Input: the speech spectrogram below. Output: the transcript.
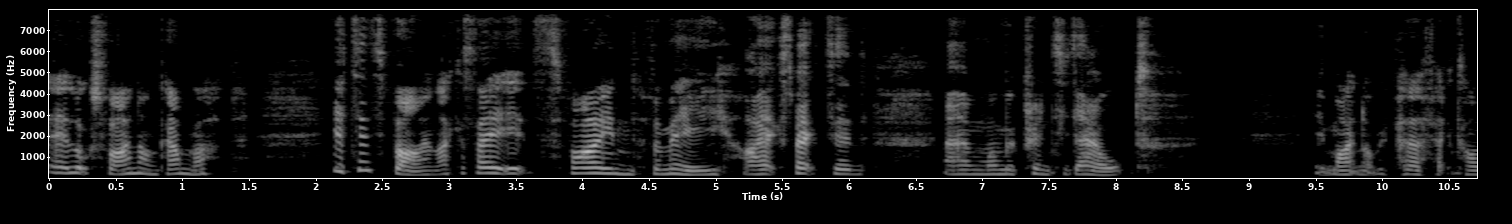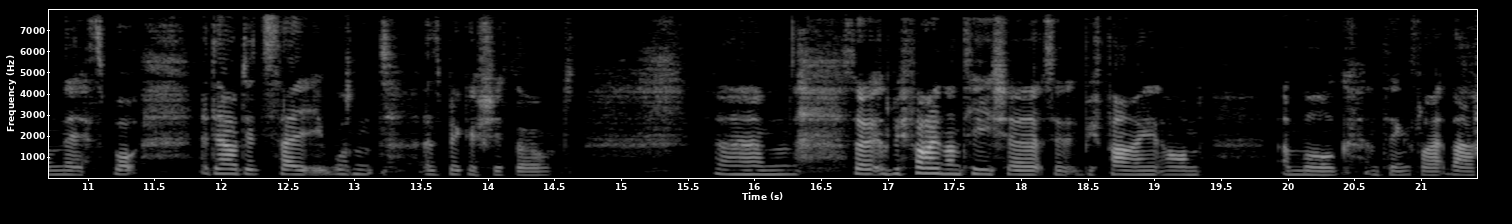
it looks fine on camera. It is fine, like I say, it's fine for me. I expected um, when we printed out, it might not be perfect on this, but Adele did say it wasn't as big as she thought. Um, so it'll be fine on t-shirts and it'll be fine on a mug and things like that.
